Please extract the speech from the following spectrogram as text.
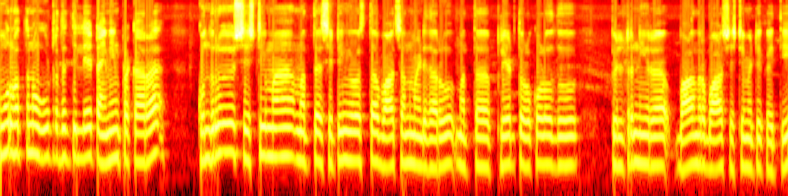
ಮೂರು ಹೊತ್ತನು ಊಟ ಇರ್ತೈತಿ ಇಲ್ಲಿ ಟೈಮಿಂಗ್ ಪ್ರಕಾರ. ಕುಂದ್ರು ಸಿಸ್ಟಮ ಮತ್ತು ಸಿಟ್ಟಿಂಗ್ ವ್ಯವಸ್ಥೆ ಭಾಳ ಚಂದ ಮಾಡಿದಾರು, ಮತ್ತು ಪ್ಲೇಟ್ ತೊಳ್ಕೊಳ್ಳೋದು ಫಿಲ್ಟರ್ ನೀರು ಭಾಳ ಅಂದ್ರೆ ಭಾಳ ಸಿಸ್ಟಮೆಟಿಕ್ ಐತಿ.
